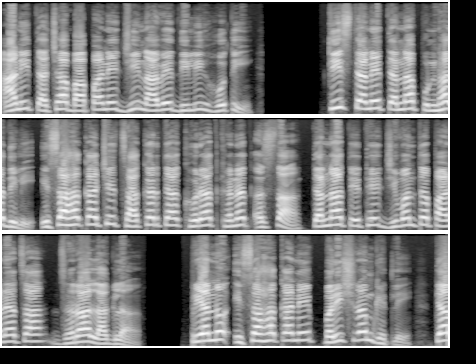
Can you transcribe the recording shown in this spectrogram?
आणि त्याच्या बापाने जी नावे दिली होती तीच त्याने त्यांना पुन्हा दिली. इसाहकाचे चाकर त्या खोऱ्यात खणत असता त्यांना तेथे जिवंत पाण्याचा झरा लागला. प्रियांनो इसाहकाने परिश्रम घेतले. त्या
